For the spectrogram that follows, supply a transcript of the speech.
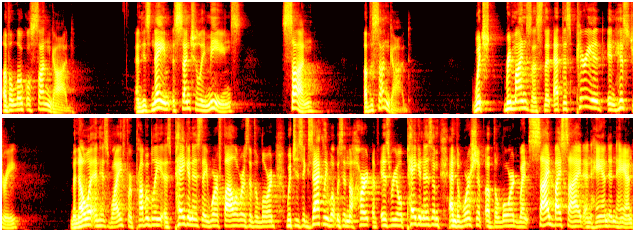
of a local sun god. And his name essentially means son of the sun god, which reminds us that at this period in history, Manoah and his wife were probably as pagan as they were followers of the Lord, which is exactly what was in the heart of Israel. Paganism and the worship of the Lord went side by side and hand in hand.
